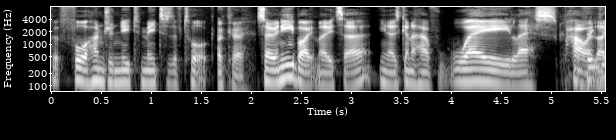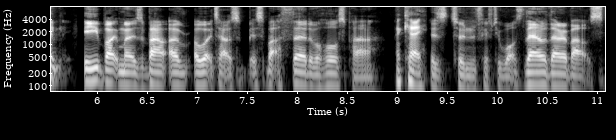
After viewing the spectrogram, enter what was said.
but 400 newton meters of torque. Okay. So an e-bike motor, you know, is going to have way less power. I think Like, an e-bike motor is about. I I worked out it's- it's about a third of a horsepower. okay, Is 250 watts. There or thereabouts.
